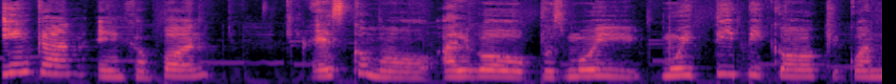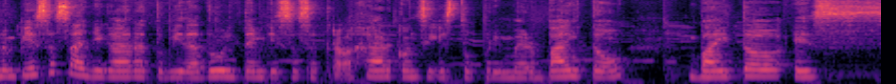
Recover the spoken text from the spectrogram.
Incan en Japón es como algo pues muy muy típico que cuando empiezas a llegar a tu vida adulta, empiezas a trabajar, consigues tu primer baito. Baito es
